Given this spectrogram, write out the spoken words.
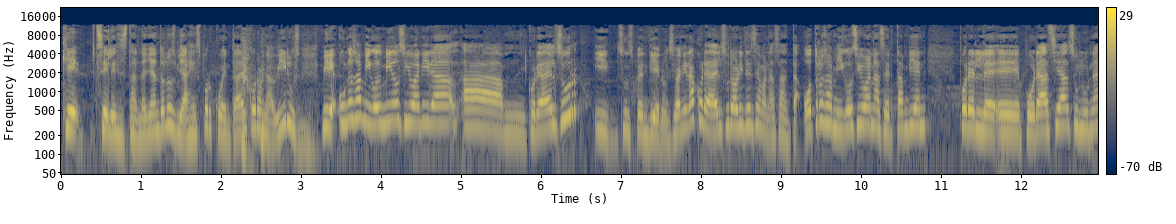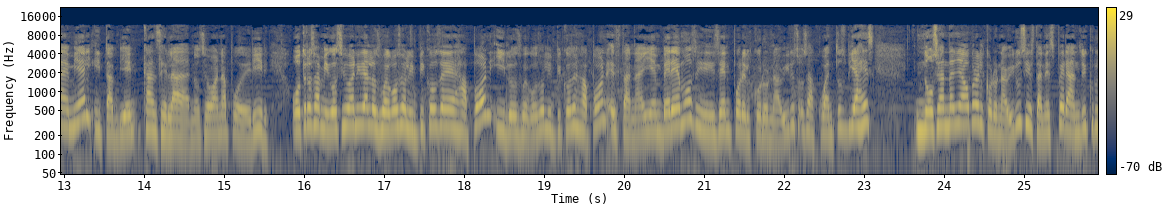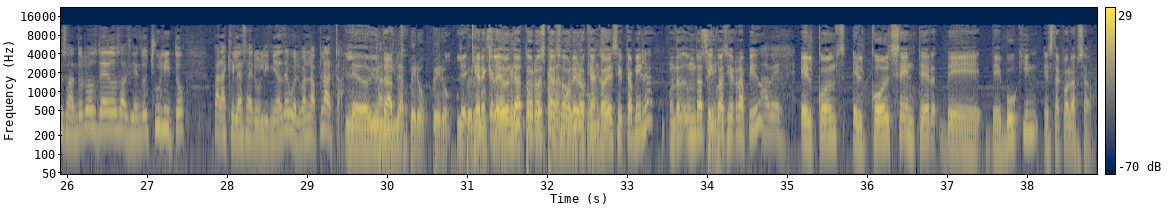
que se les están dañando los viajes por cuenta del coronavirus. Mire, unos amigos míos iban a ir a, a, mm, Corea del Sur y suspendieron. Se iban a ir a Corea del Sur ahorita en Semana Santa. Otros amigos iban a hacer también por el eh, por Asia su luna de miel y también cancelada, no se van a poder ir. Otros amigos iban a ir a los Juegos Olímpicos de Japón y los Juegos Olímpicos en Japón están ahí en veremos y dicen por el coronavirus, o sea, ¿cuántos viajes no se han dañado por el coronavirus y están esperando y cruzando los dedos haciendo chulito para que las aerolíneas devuelvan la plata? Le doy un Camila, dato. pero, pero, ¿Le- pero ¿Quiere ¿no que le dé un dato, sobre lo que acaba de decir Camila? Un, un datico Sí. así rápido. A ver. El, cons- el call center de, de Booking está colapsado.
